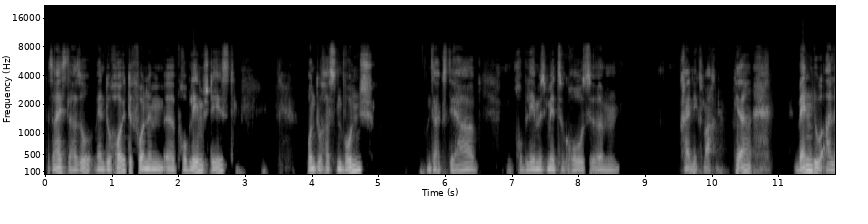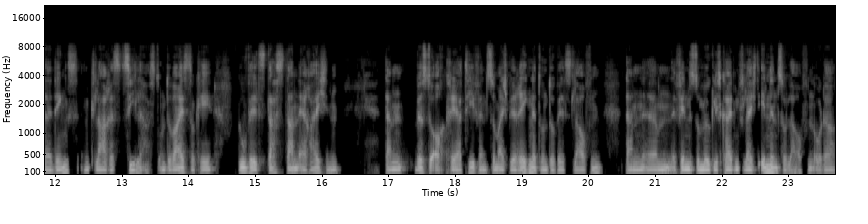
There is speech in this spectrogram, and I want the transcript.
Das heißt also, wenn du heute vor einem äh, Problem stehst und du hast einen Wunsch und sagst, ja, Problem ist mir zu groß, ähm, kann ich nichts machen. Ja, wenn du allerdings ein klares Ziel hast und du weißt, okay, du willst das dann erreichen, dann wirst du auch kreativ. Wenn es zum Beispiel regnet und du willst laufen, dann ähm, findest du Möglichkeiten, vielleicht innen zu laufen oder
